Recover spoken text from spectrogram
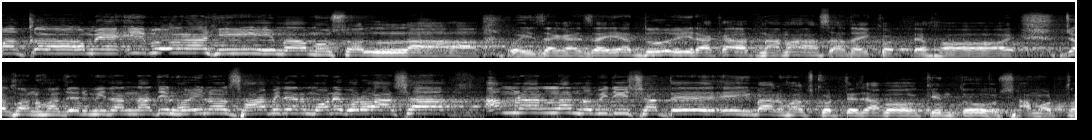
মাকামে ইব্রাহিম মুসল্লা, ওই জায়গায় যাইয়া দুই রাকাত নামাজ আদায় করতে হয়। যখন হজের বিধান নাজিল হইল, সাহাবিদের মনে বড় আশা, আমরা আল্লাহ নবীজির সাথে এইবার হজ করতে যাব, কিন্তু সামর্থ্য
